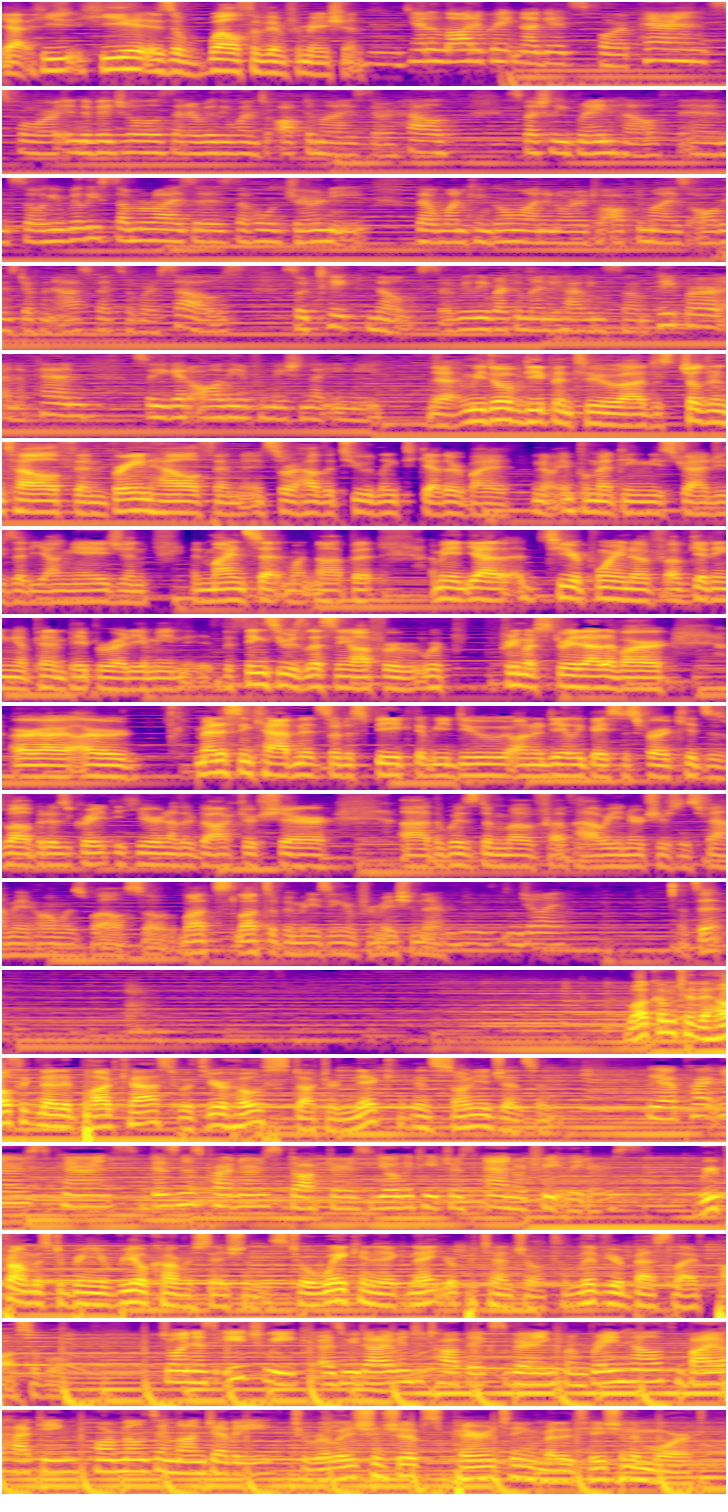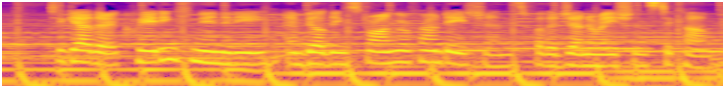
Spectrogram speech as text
yeah, he he is a wealth of information. Mm-hmm. He had a lot of great nuggets for parents, for individuals that are really wanting to optimize their health, especially brain health. And so he really summarizes the whole journey that one can go on in order to optimize all these different aspects of ourselves. So take notes. I really recommend you having some paper and a pen so you get all the information that you need. Yeah, and we dove deep into uh, just children's health and brain health, and, and, sort of how the two link together by you know implementing these strategies at a young age and and mindset and whatnot. But I mean, yeah, to your point of of getting a pen and paper ready. I mean, the things he was listing off were were pretty much straight out of our our our medicine cabinet, so to speak, that we do on a daily basis for our kids as well. But it was great to hear another doctor share uh, the wisdom of, of how he nurtures his family at home as well. So lots lots of amazing information there. Enjoy. That's it. Welcome to the Health Ignited podcast with your hosts, Dr. Nick and Sonia Jensen. We are partners, parents, business partners, doctors, yoga teachers, and retreat leaders. We promise to bring you real conversations to awaken and ignite your potential to live your best life possible. Join us each week as we dive into topics varying from brain health, biohacking, hormones, and longevity to relationships, parenting, meditation, and more. Together, creating community and building stronger foundations for the generations to come.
